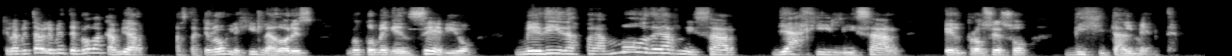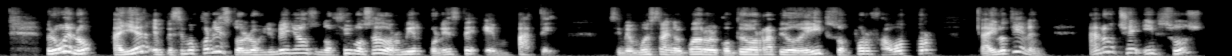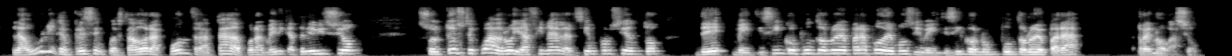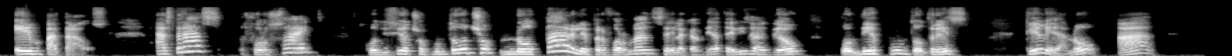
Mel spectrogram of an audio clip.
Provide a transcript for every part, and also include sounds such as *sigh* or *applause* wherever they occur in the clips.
que lamentablemente no va a cambiar hasta que los legisladores no tomen en serio medidas para modernizar y agilizar el proceso digitalmente. Pero bueno, ayer empecemos con esto. Los limeños nos fuimos a dormir con este empate. Si me muestran el cuadro del conteo rápido de Ipsos, por favor, ahí lo tienen. Anoche, Ipsos, la única empresa encuestadora contratada por América Televisión, soltó este cuadro y al final al 100% de 25.9 para Podemos y 25.9 para Renovación. Empatados. Atrás, Forsyth con 18.8, notable performance de la candidata Elizabeth León con 10.3, que le ganó a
